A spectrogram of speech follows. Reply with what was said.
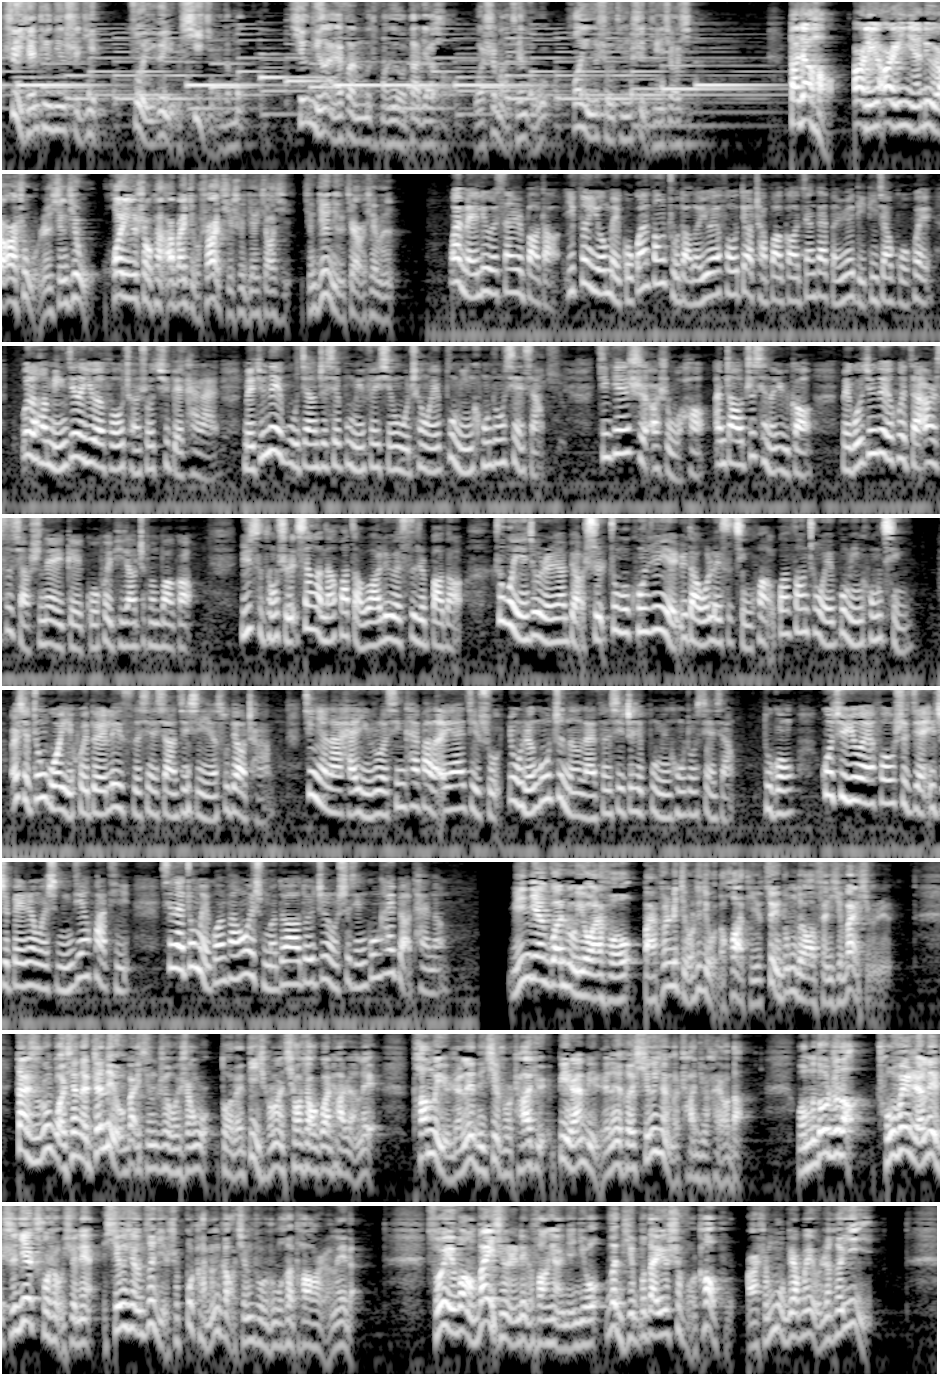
睡前听听世界，做一个有细节的梦。蜻蜓 FM 的朋友，大家好，我是马前卒，欢迎收听睡前消息。大家好，二零二一年六月二十五日星期五，欢迎收看二百九十二期睡前消息，请静静介绍新闻。外媒六月三日报道，一份由美国官方主导的 UFO 调查报告将在本月底递交国会。为了和民间的 UFO 传说区别开来，美军内部将这些不明飞行物称为不明空中现象。今天是二十五号，按照之前的预告，美国军队会在二十四小时内给国会提交这份报告。与此同时，香港南华早报六月四日报道，中国研究人员表示，中国空军也遇到过类似情况，官方称为不明空情。而且中国也会对类似的现象进行严肃调查。近年来还引入了新开发的 AI 技术，用人工智能来分析这些不明空中现象。杜工，过去 UFO 事件一直被认为是民间话题，现在中美官方为什么都要对这种事情公开表态呢？民间关注 UFO，百分之九十九的话题最终都要分析外星人。但是如果现在真的有外星智慧生物躲在地球上悄悄观察人类，他们与人类的技术差距必然比人类和猩猩的差距还要大。我们都知道，除非人类直接出手训练，猩猩自己是不可能搞清楚如何讨好人类的。所以往外星人这个方向研究，问题不在于是否靠谱，而是目标没有任何意义。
